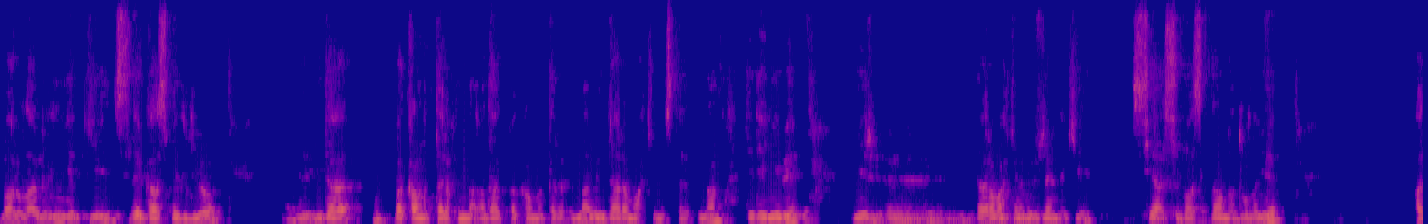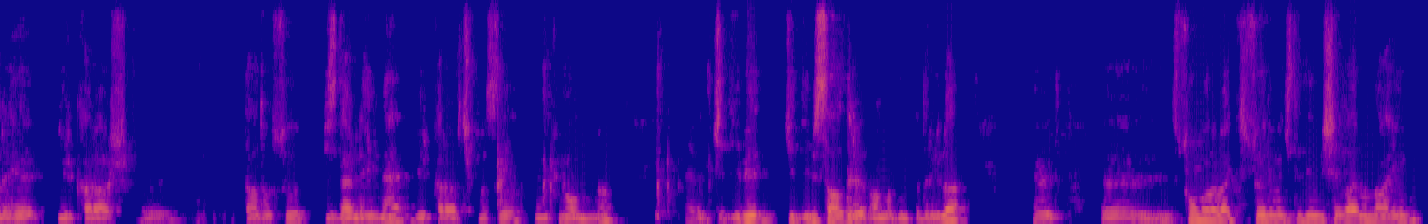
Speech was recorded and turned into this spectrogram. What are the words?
Barolar Birliği'nin yetkisi de gasp ediliyor. E, İdare Bakanlık tarafından, Adalet Bakanlığı tarafından ve İdare Mahkemesi tarafından. Dediğim gibi bir e, idare mahkemeleri üzerindeki siyasi baskıdan da dolayı aleyhe bir karar, e, daha doğrusu bizler lehine bir karar çıkması mümkün olmuyor. Evet. Ciddi bir ciddi bir saldırı anladığım kadarıyla. Evet. e, son olarak söylemek istediğim bir şey var mı Naim?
